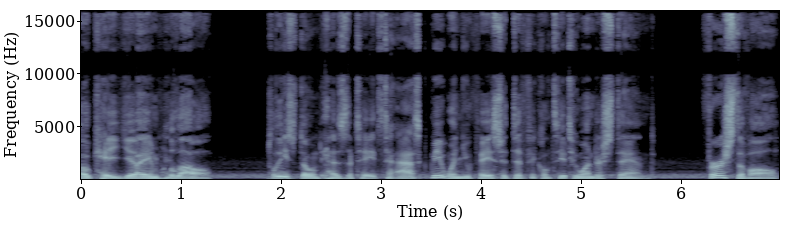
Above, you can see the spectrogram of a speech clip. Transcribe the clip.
Okay, yeah, I'm Hilal. Please don't hesitate to ask me when you face a difficulty to understand. First of all,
